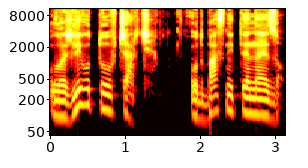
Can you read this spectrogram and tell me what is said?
Лъжливото овчарче от басните на Езоп.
